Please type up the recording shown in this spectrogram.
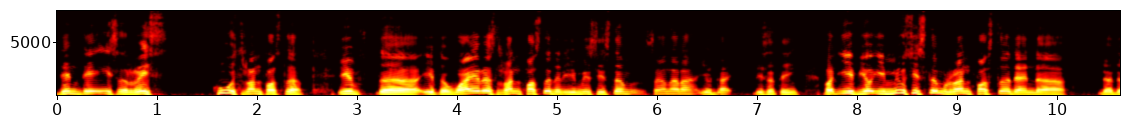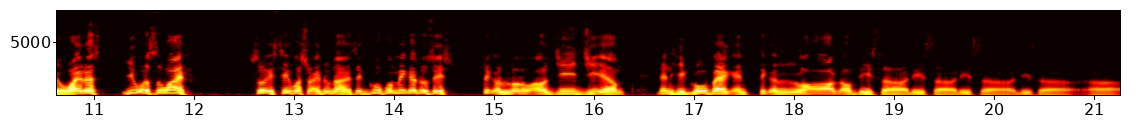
Then there is a race. Who will run faster? If the, if the virus run faster than the immune system, sayonara, you die. This is a thing. But if your immune system run faster than the, the, the virus, you will survive. So he said, what should I do now? I said, go for mega dosage. Take a lot of RG, GL. Then he go back and take a lot of this, uh, this, uh, this, uh, this uh,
